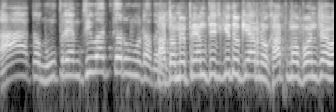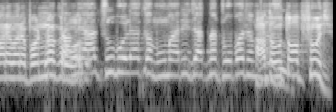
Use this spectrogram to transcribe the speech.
હા તો હું પ્રેમથી વાત કરું મોટા ભાઈ. હા તો મેં પ્રેમથી જ કીધું ક્યારનો ખાતમો ફોન છે વારે વારે ફોન ન કરવો. તમે આ શું બોલ્યા કે હું મારી જાતના ટોપ જ આ તો હું તોપ છું જ?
